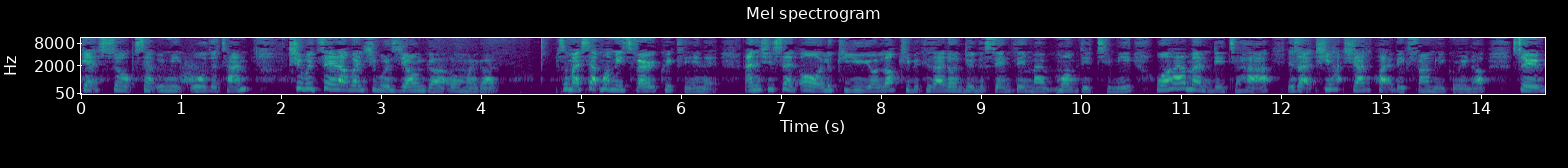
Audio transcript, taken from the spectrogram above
get so upset with me all the time. She would say that when she was younger. Oh my god. So my stepmom eats very quickly in it, and she said, "Oh, look at you, you're lucky because I don't do the same thing my mom did to me. What her mom did to her is that she had, she had quite a big family growing up. So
